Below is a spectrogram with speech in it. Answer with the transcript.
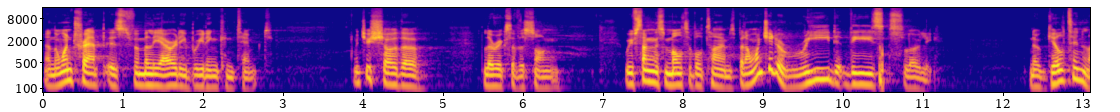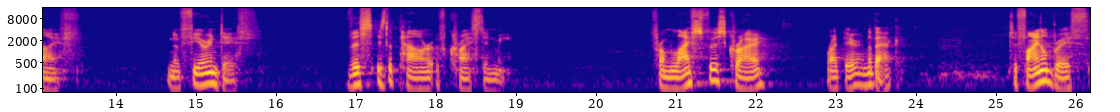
And the one trap is familiarity breeding contempt. Would you show the lyrics of the song? We've sung this multiple times, but I want you to read these slowly. No guilt in life, no fear in death. This is the power of Christ in me. From life's first cry, right there in the back, to final breath,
